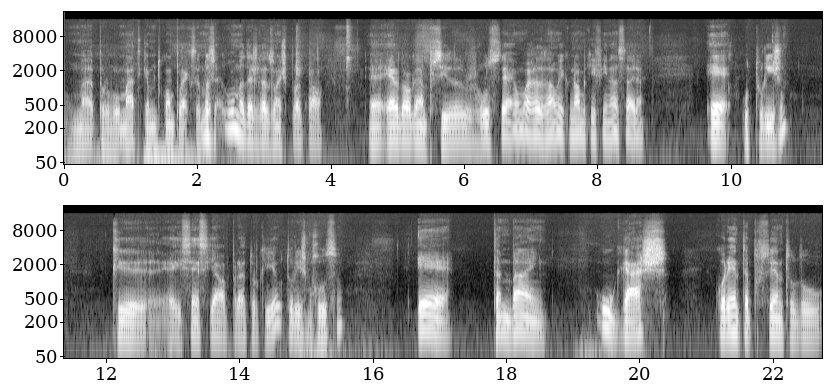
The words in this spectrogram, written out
uma problemática muito complexa. Mas uma das razões pela qual eh, Erdogan precisa dos russos é uma razão económica e financeira. É o turismo, que é essencial para a Turquia, o turismo russo, é também o gás. 40% do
